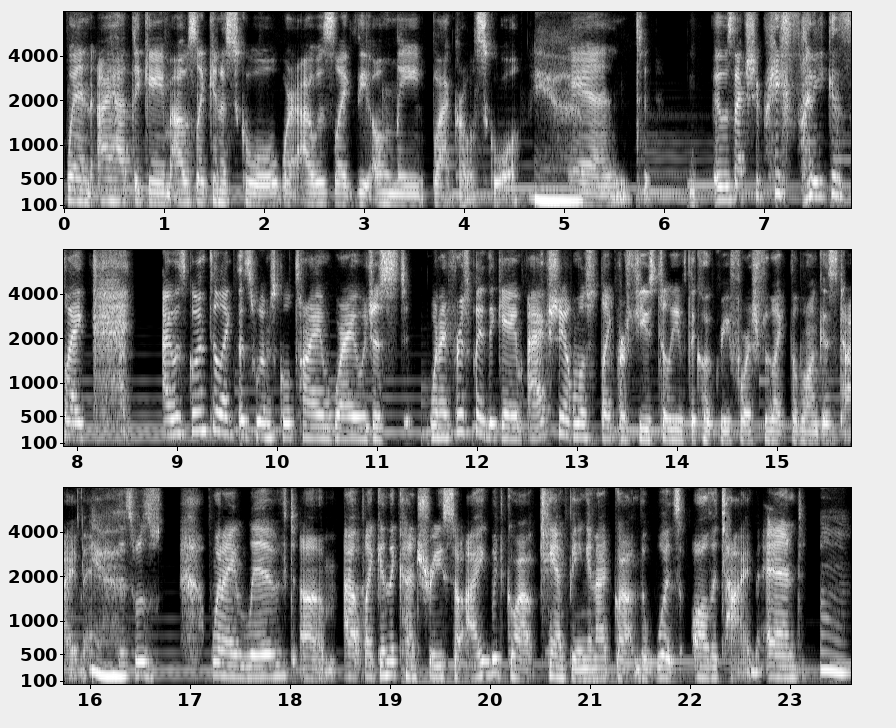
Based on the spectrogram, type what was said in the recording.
when I had the game, I was like in a school where I was like the only black girl in school. Yeah. And it was actually pretty funny because like I was going through like this whimsical time where I would just when I first played the game, I actually almost like refused to leave the Kokiri Forest for like the longest time. Yeah. This was when I lived um, out like in the country, so I would go out camping and I'd go out in the woods all the time. And mm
